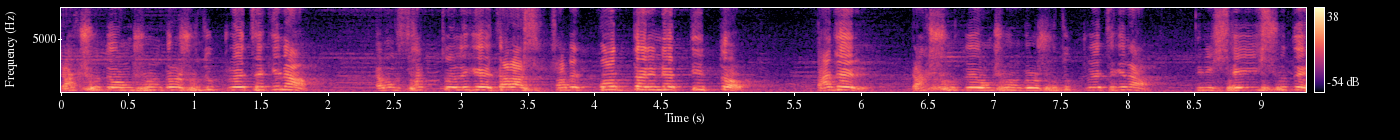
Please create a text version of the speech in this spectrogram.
ডাকসুতে অংশগ্রহণ করার সুযোগ রয়েছে কিনা এবং ছাত্রলীগে যারা সাবেক পদদারী নেতৃত্ব, তাদের ডাকসুতে অংশগ্রহণ করার সুযোগ রয়েছে কিনা তিনি সেই ইস্যুতে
